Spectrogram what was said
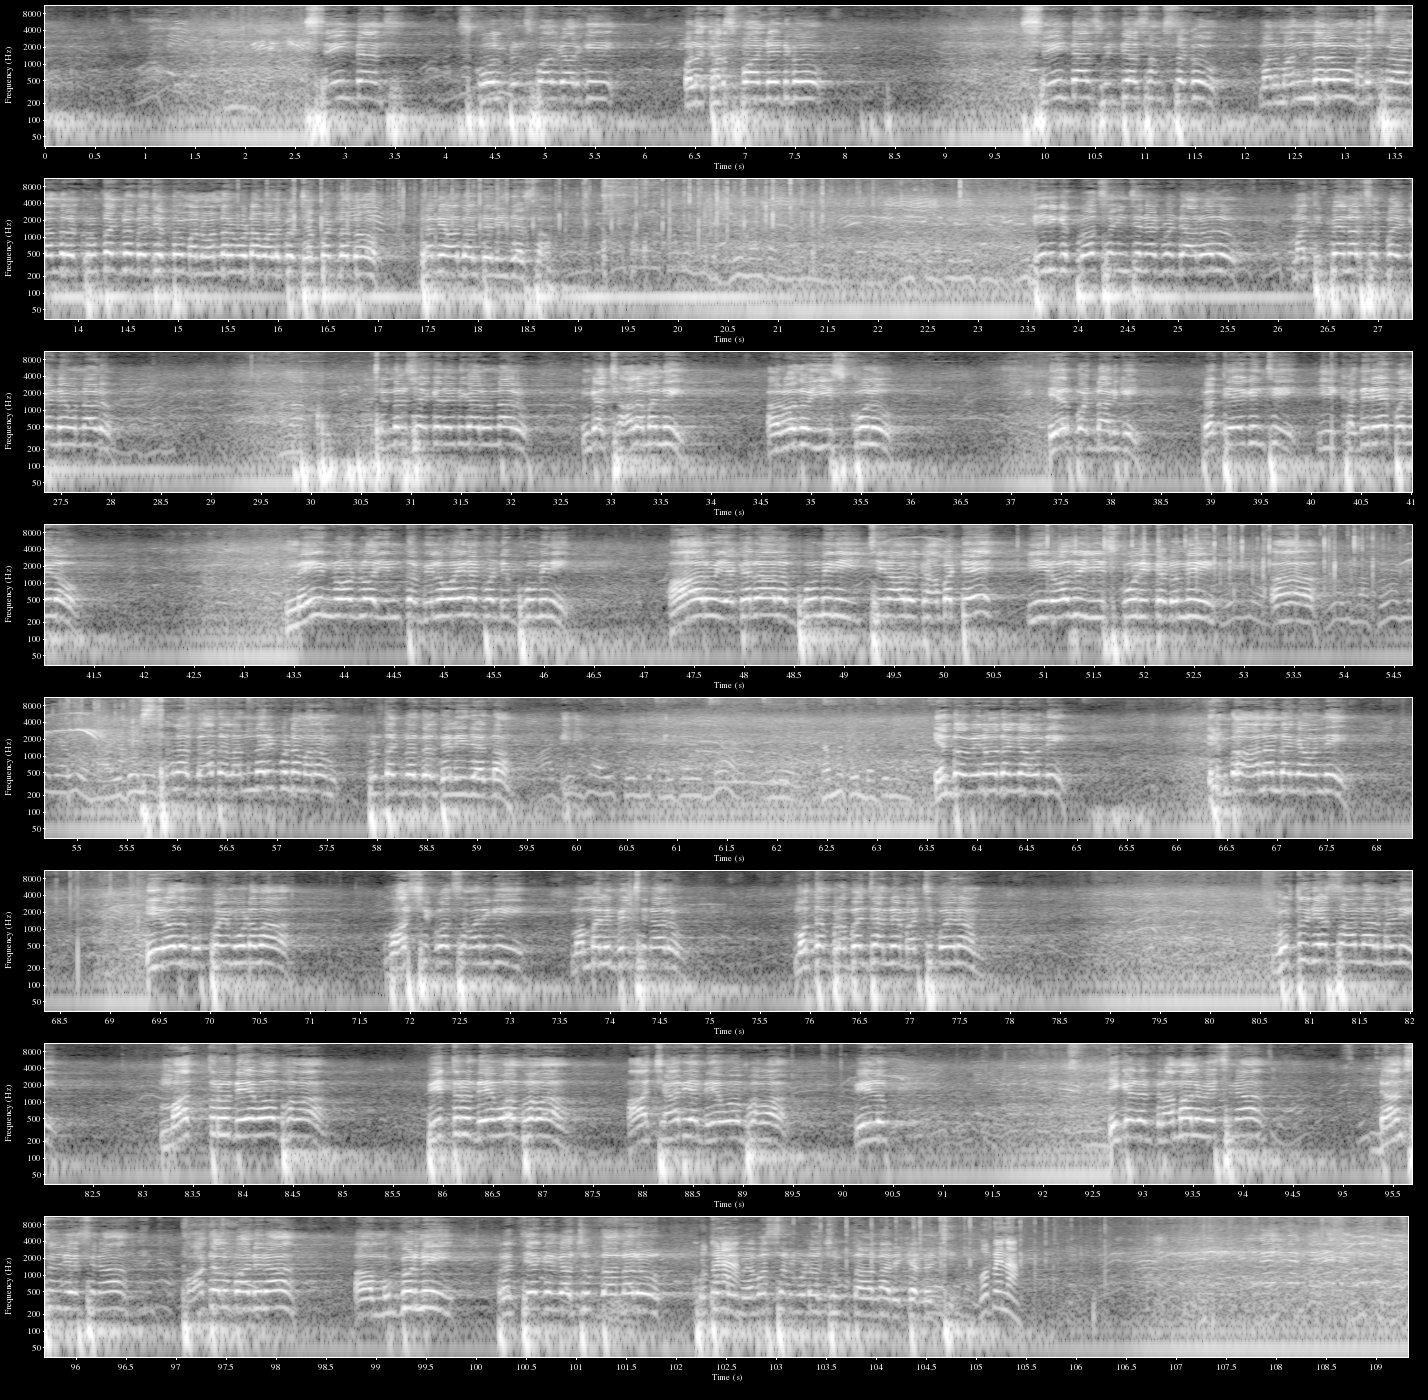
saint Ann's school principal గారికి వాళ్ళ కరస్పాండెంట్కు సెయింట్ ఆన్స్ విద్యా సంస్థకు మనమందరం మనసిన వాళ్ళందరూ కృతజ్ఞత చెప్తూ మనమందరం కూడా వాళ్ళకు చెప్పట్లతో ధన్యవాదాలు తెలియజేస్తాం. దీనికి ప్రోత్సహించినటువంటి ఆ రోజు మా తిప్పే నర్సప్ప ఇక్కడనే ఉన్నాడు. చంద్రశేఖర్ రెడ్డి గారు ఉన్నారు. ఇంకా చాలా మంది ఆ రోజు ఈ స్కూలు ఏర్పడడానికి ప్రత్యేకించి ఈ కదిరేపల్లిలో మెయిన్ రోడ్లో ఇంత విలువైనటువంటి భూమిని ఆరు ఎకరాల భూమిని ఇచ్చినారు కాబట్టే ఈరోజు ఈ స్కూల్ ఇక్కడ ఉంది స్థల దాతలందరికీ కూడా మనం కృతజ్ఞతలు తెలియజేద్దాం. ఎంతో వినోదంగా ఉంది. ఎంతో ఆనందంగా ఉంది. ఈరోజు ముప్పై మూడవ వార్షికోత్సవానికి మమ్మల్ని పిలిచినారు. మొత్తం ప్రపంచాన్నే మర్చిపోయినాం. గుర్తు చేస్తా ఉన్నారు మళ్ళీ. మాతృదేవోభవ పితృదేవోభవ ఆచార్య దేవోభవ. వీళ్ళు ఇక్కడ డ్రామాలు వేసినా డాన్సులు చేసినా పాటలు పాడినా ఆ ముగ్గురిని ప్రత్యేకంగా చూపుతా ఉన్నారు. కుటుంబ వ్యవస్థను కూడా చూపుతా ఉన్నారు ఇక్కడ నుంచి.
